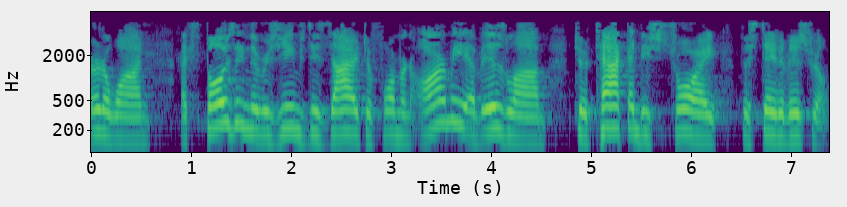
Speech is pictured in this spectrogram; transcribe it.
Erdogan exposing the regime's desire to form an army of Islam to attack and destroy the state of Israel.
